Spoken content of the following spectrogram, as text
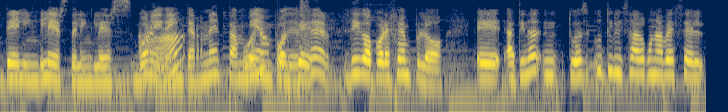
Del inglés, del inglés. Bueno, y de Ah, internet también Bueno, puede porque, ser. Digo, por ejemplo, eh, ¿a ti no- ¿tú has utilizado alguna vez el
